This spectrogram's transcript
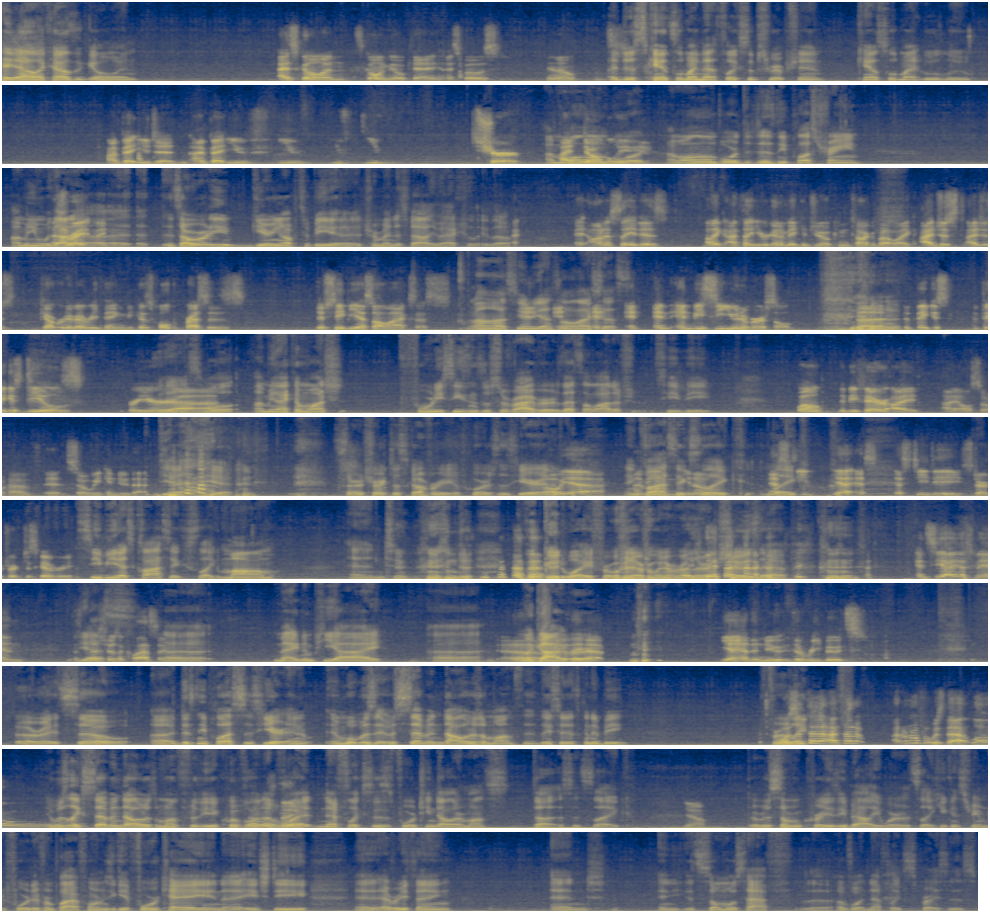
Hey Alec, how's it going? It's going. It's going okay, I suppose. You know. I just canceled my Netflix subscription, canceled my Hulu. I bet you did. I bet you've you've you've you. Sure. I'm I all don't on board. I'm all on board the Disney Plus train. I mean, without right, uh, it's already gearing up to be a tremendous value, actually. Though. It, honestly, it is. Like I thought you were gonna make a joke and talk about like I just I just got rid of everything because hold the presses. They're CBS All Access. ah, CBS and- All and- Access. And, and, NBC Universal. The the biggest the biggest deals for your yes. uh, well, I mean, I can watch forty seasons of Survivor. That's a lot of TV. Well, to be fair, I I also have it, so we can do that. Yeah, yeah. Star Trek Discovery, of course, is here. And, Oh yeah, And I mean, classics you know, like like ST, yeah S, STD Star Trek Discovery. CBS classics like Mom and, and The Good Wife or whatever whatever other shows they have. NCIS man, that, yes. that show's a classic. Uh, Magnum PI, uh, Uh, what do they MacGyver. yeah, the new the reboots. All right, so uh, Disney Plus is here, and and what was it? It was seven dollars a month. They said it's gonna be. For was like it that? I thought it. I don't know if it was that low. it was like seven dollars a month for the equivalent of nice. what Netflix's fourteen dollar a month does. It's like Yeah. there was some crazy value where it's like you can stream to four different platforms. You get 4K and uh, HD and everything, and and it's almost half the, of what Netflix price is.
